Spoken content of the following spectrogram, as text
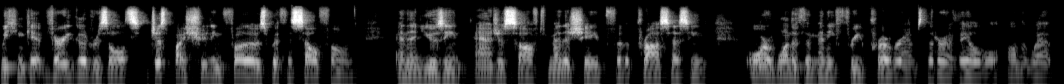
we can get very good results just by shooting photos with a cell phone and then using Agisoft Metashape for the processing or one of the many free programs that are available on the web.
